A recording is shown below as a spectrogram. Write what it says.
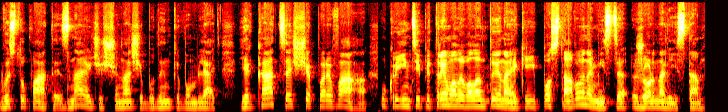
виступати, знаючи, що наші будинки бомблять. Яка це ще перевага? Українці підтримали Валентина, який поставив на місце журналіста.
